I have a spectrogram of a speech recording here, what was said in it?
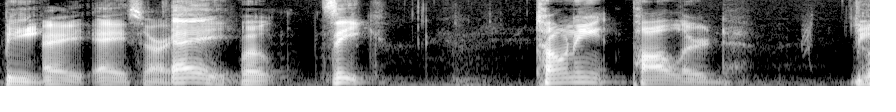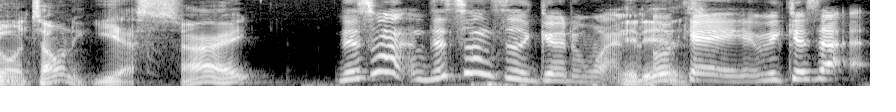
B. A. A. Sorry. A. Well, Zeke. Tony Pollard. You going Tony? Yes. All right. This one, this one's a good one. It is. Okay, because I,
